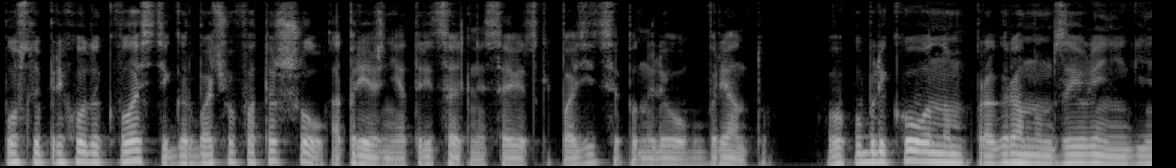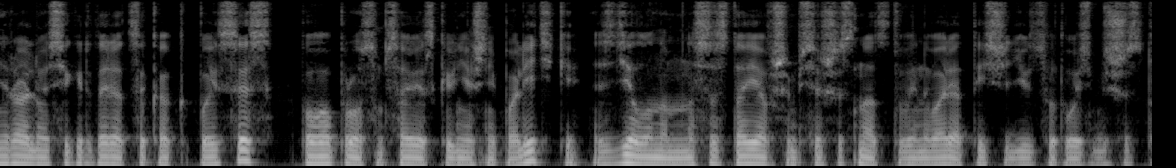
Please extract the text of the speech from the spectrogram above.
После прихода к власти Горбачев отошел от прежней отрицательной советской позиции по нулевому варианту. В опубликованном программном заявлении генерального секретаря ЦК КПСС по вопросам советской внешней политики, сделанном на состоявшемся 16 января 1986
